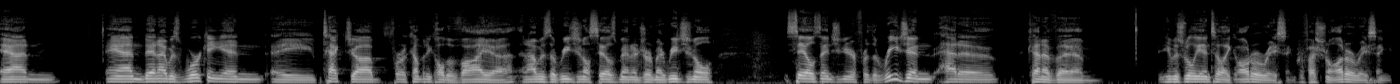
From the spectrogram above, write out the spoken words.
And and then I was working in a tech job for a company called Avaya, and I was the regional sales manager. My regional sales engineer for the region had a kind of um, he was really into like auto racing, professional auto racing,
